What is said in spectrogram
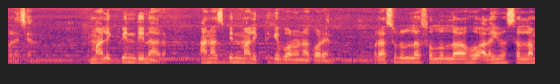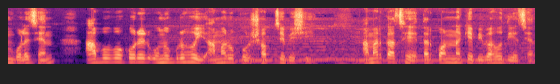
করেছেন। মালিক বিন দিনার আনাস বিন মালিক থেকে বর্ণনা করেন, রাসুলুল্লাহ সাল্লাহ আলহিহাসাল্লাম বলেছেন, আবু বকরের অনুগ্রহই আমার উপর সবচেয়ে বেশি। আমার কাছে তার কন্যাকে বিবাহ দিয়েছেন।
